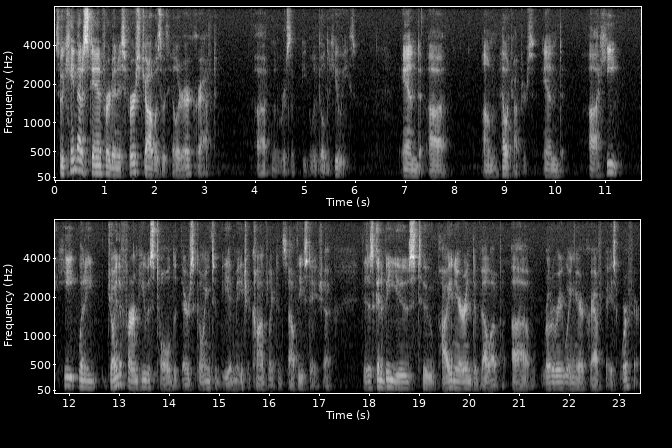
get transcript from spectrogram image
so he came out of Stanford, and his first job was with Hiller Aircraft. Uh, in other words, the people who build the Hueys and uh, um, helicopters. And uh, he, he, when he joined the firm, he was told that there's going to be a major conflict in Southeast Asia that is going to be used to pioneer and develop uh, rotary wing aircraft based warfare,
